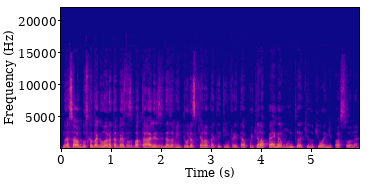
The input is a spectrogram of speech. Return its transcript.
Não é só a busca da glória através das batalhas e das aventuras que ela vai ter que enfrentar, porque ela pega muito aquilo que o Eng passou, né?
